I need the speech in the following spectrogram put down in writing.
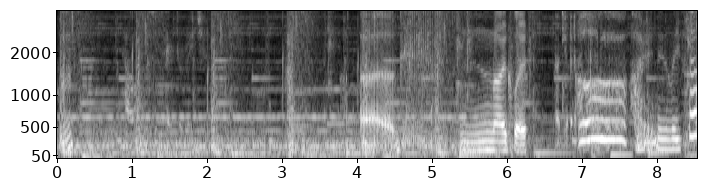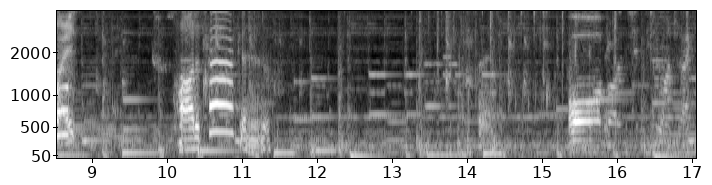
Hmm? How long does it take to reach it? Uh, no clue. Okay. I nearly fell. Wait. Heart attack. So, Oh, bro, t- 200 IQ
